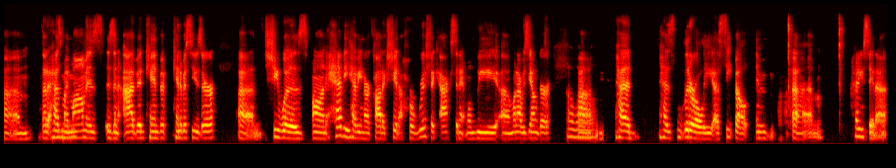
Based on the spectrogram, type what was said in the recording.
um that it has. My Mhm. mom is is an avid canna- cannabis user. Um, she was on heavy, heavy narcotics. She had a horrific accident when we um, when I was younger. Oh wow. Um, had has literally a seatbelt and um, how do you say that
